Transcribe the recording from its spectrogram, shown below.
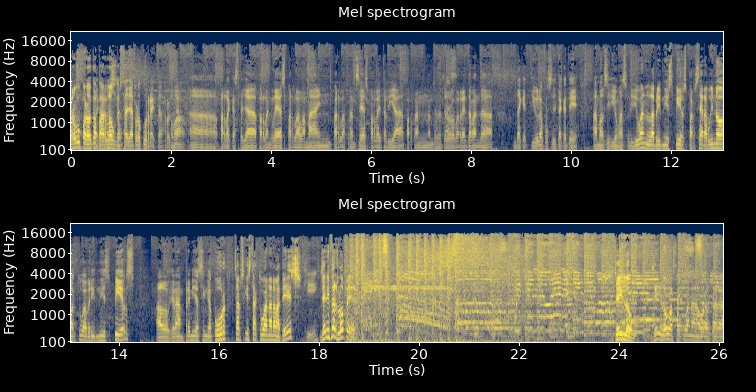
Trobo, però, que parla un castellà prou correcte, Home, Rosberg. uh, parla castellà, parla anglès, parla alemany, parla francès, parla italià, per tant ens hem de treure la barret davant de d'aquest tio i la facilitat que té amb els idiomes. Li diuen la Britney Spears. Per cert, avui no actua Britney Spears al Gran Premi de Singapur. Saps qui està actuant ara mateix? Qui? Jennifer López. J-Lo. J-Lo està actuant a hores d'ara...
